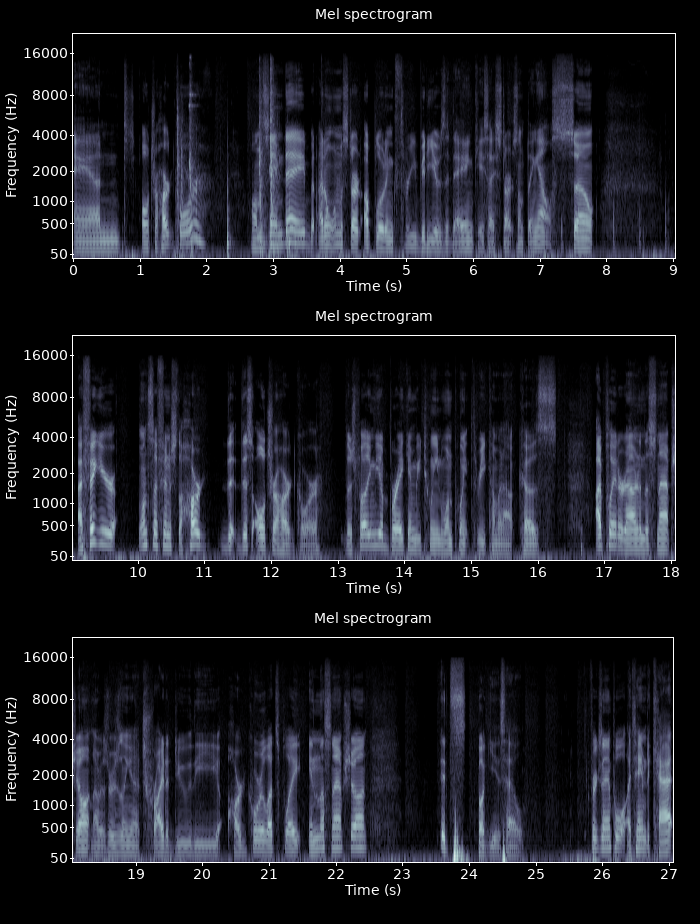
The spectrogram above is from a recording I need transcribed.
and Ultra Hardcore on the same day, but I don't want to start uploading three videos a day in case I start something else. So, I figure once I finish the hard th this Ultra Hardcore, there's probably going to be a break in between 1.3 coming out, because I played around in the snapshot, and I was originally going to try to do the hardcore Let's Play in the snapshot. It's buggy as hell. For example, I tamed a cat,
